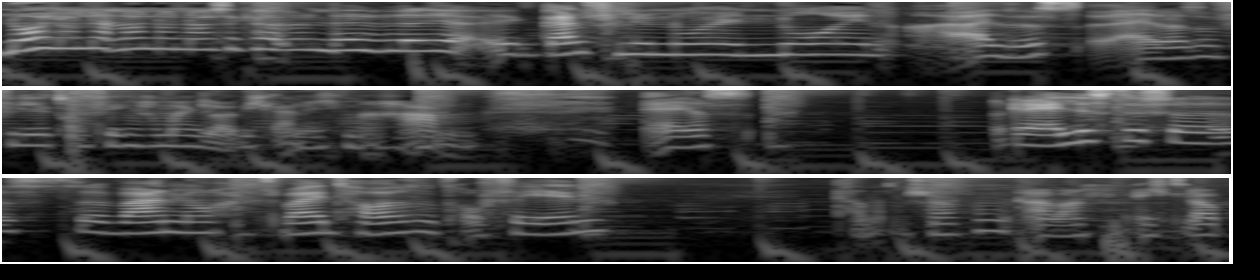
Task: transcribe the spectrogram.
999, ganz viele neue, neun, alles. Also so viele Trophäen kann man, glaube ich, gar nicht mehr haben. Äh, das realistischste waren noch 2000 Trophäen kann man schaffen, aber ich glaube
